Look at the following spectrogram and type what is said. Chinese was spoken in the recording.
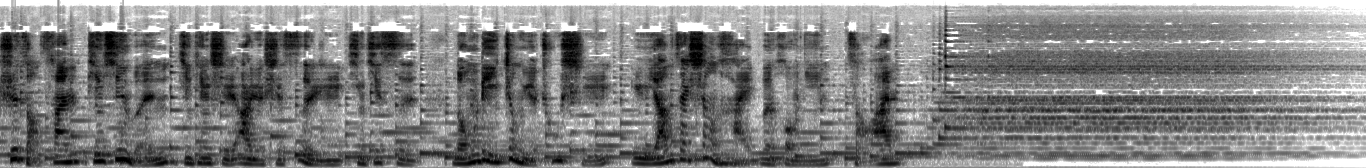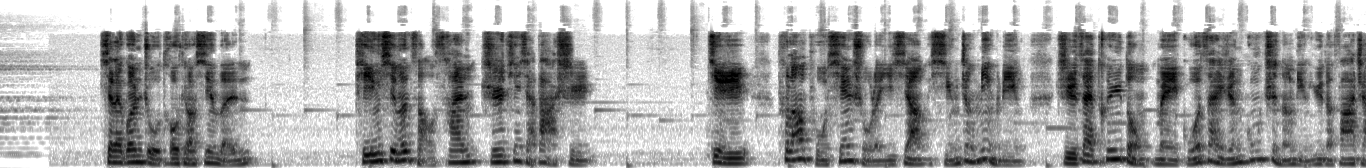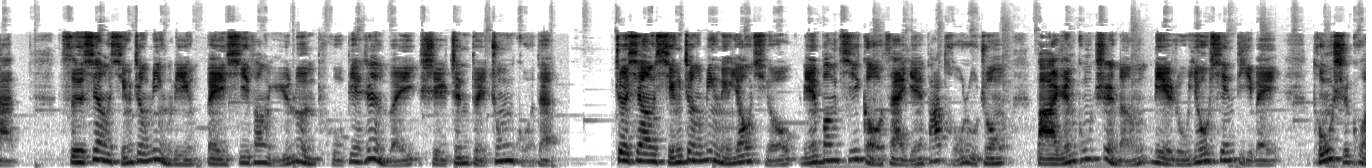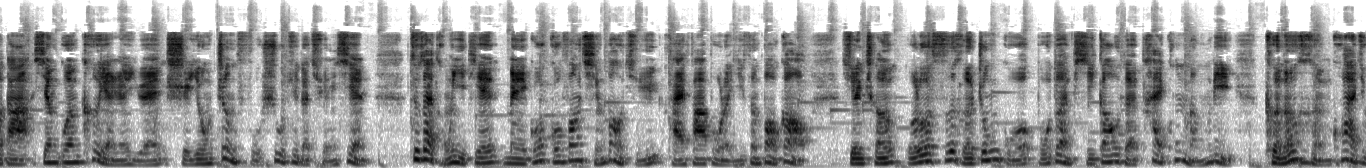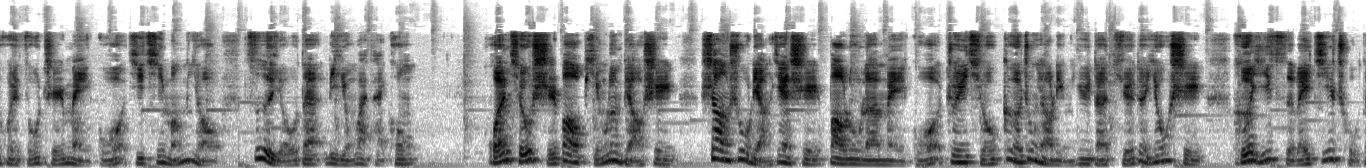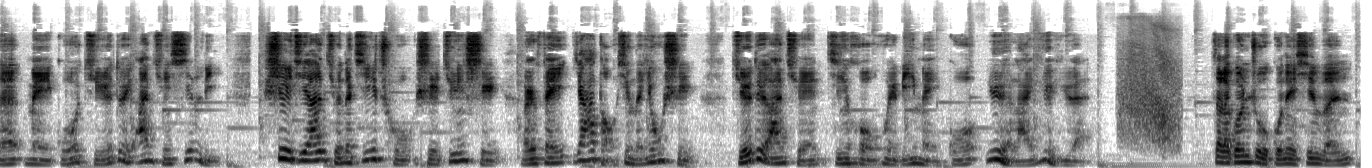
吃早餐，听新闻。今天是二月十四日，星期四，农历正月初十。雨阳在上海问候您，早安。先来关注头条新闻，听新闻早餐知天下大事。近日，特朗普签署了一项行政命令，旨在推动美国在人工智能领域的发展。此项行政命令被西方舆论普遍认为是针对中国的。这项行政命令要求联邦机构在研发投入中把人工智能列入优先地位，同时扩大相关科研人员使用政府数据的权限。就在同一天，美国国防情报局还发布了一份报告，宣称俄罗斯和中国不断提高的太空能力，可能很快就会阻止美国及其盟友自由地利用外太空。环球时报评论表示，上述两件事暴露了美国追求各重要领域的绝对优势和以此为基础的美国绝对安全心理。世界安全的基础是军事，而非压倒性的优势。绝对安全今后会离美国越来越远。再来关注国内新闻。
